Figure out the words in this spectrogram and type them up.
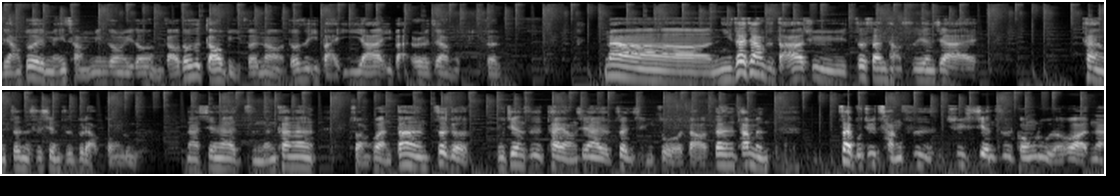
两队每场命中率都很高，都是高比分哦，都是一百一啊、一百二这样的比分。那你再这样子打下去，这三场试验下来，太阳真的是限制不了公路。那现在只能看看转换，当然这个不见是太阳现在的阵型做得到，但是他们再不去尝试去限制公路的话，那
